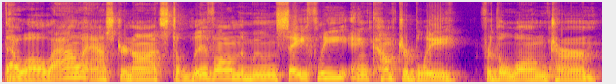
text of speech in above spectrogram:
that will allow astronauts to live on the moon safely and comfortably for the long term.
